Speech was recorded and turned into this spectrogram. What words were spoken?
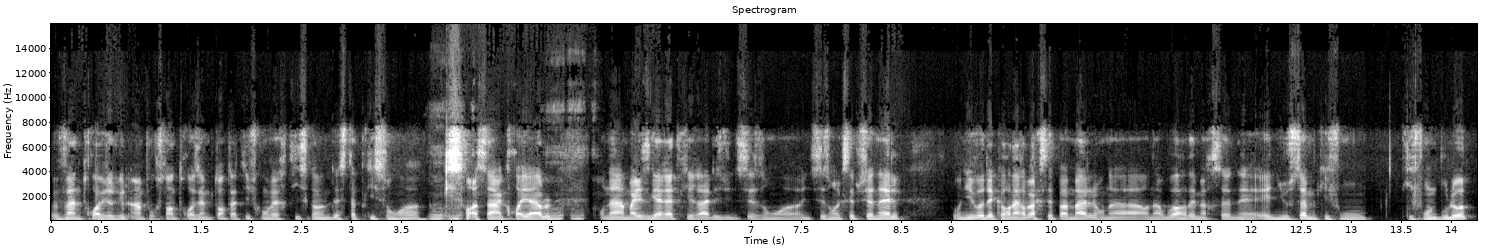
23,1% de troisième tentative convertie, c'est quand même des stats qui sont, euh, Mm, qui sont assez incroyables. Mm, mm. On a un Miles Garrett qui réalise une saison, euh, une saison exceptionnelle. Au niveau des cornerbacks, c'est pas mal. On a, on a Ward, Emerson et, et Newsom qui font, qui font le boulot.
